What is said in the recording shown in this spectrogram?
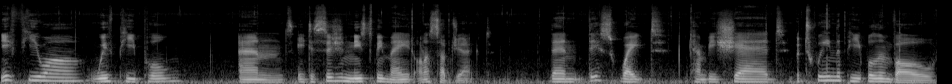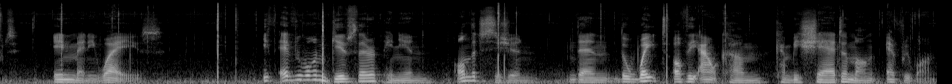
If you are with people and a decision needs to be made on a subject, then this weight can be shared between the people involved in many ways. If everyone gives their opinion on the decision, then the weight of the outcome can be shared among everyone.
